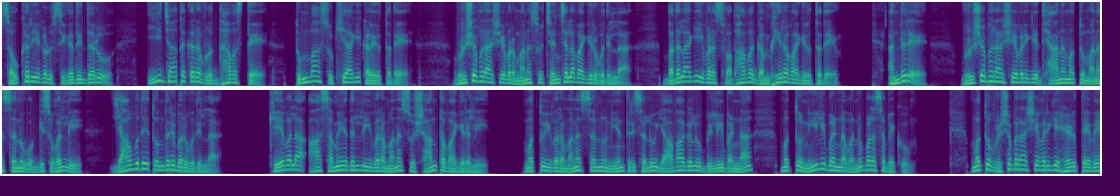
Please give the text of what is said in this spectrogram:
ಸೌಕರ್ಯಗಳು ಸಿಗದಿದ್ದರೂ ಈ ಜಾತಕರ ವೃದ್ಧಾವಸ್ಥೆ ತುಂಬಾ ಸುಖಿಯಾಗಿ ಕಳೆಯುತ್ತದೆ. ವೃಷಭರಾಶಿಯವರ ಮನಸ್ಸು ಚಂಚಲವಾಗಿರುವುದಿಲ್ಲ, ಬದಲಾಗಿ ಇವರ ಸ್ವಭಾವ ಗಂಭೀರವಾಗಿರುತ್ತದೆ. ಅಂದರೆ ವೃಷಭರಾಶಿಯವರಿಗೆ ಧ್ಯಾನ ಮತ್ತು ಮನಸ್ಸನ್ನು ಒಗ್ಗಿಸುವಲ್ಲಿ ಯಾವುದೇ ತೊಂದರೆ ಬರುವುದಿಲ್ಲ. ಕೇವಲ ಆ ಸಮಯದಲ್ಲಿ ಇವರ ಮನಸ್ಸು ಶಾಂತವಾಗಿರಲಿ. ಮತ್ತು ಇವರ ಮನಸ್ಸನ್ನು ನಿಯಂತ್ರಿಸಲು ಯಾವಾಗಲೂ ಬಿಳಿ ಬಣ್ಣ ಮತ್ತು ನೀಲಿ ಬಣ್ಣವನ್ನು ಬಳಸಬೇಕು. ಮತ್ತು ವೃಷಭರಾಶಿಯವರಿಗೆ ಹೇಳುತ್ತೇವೆ,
